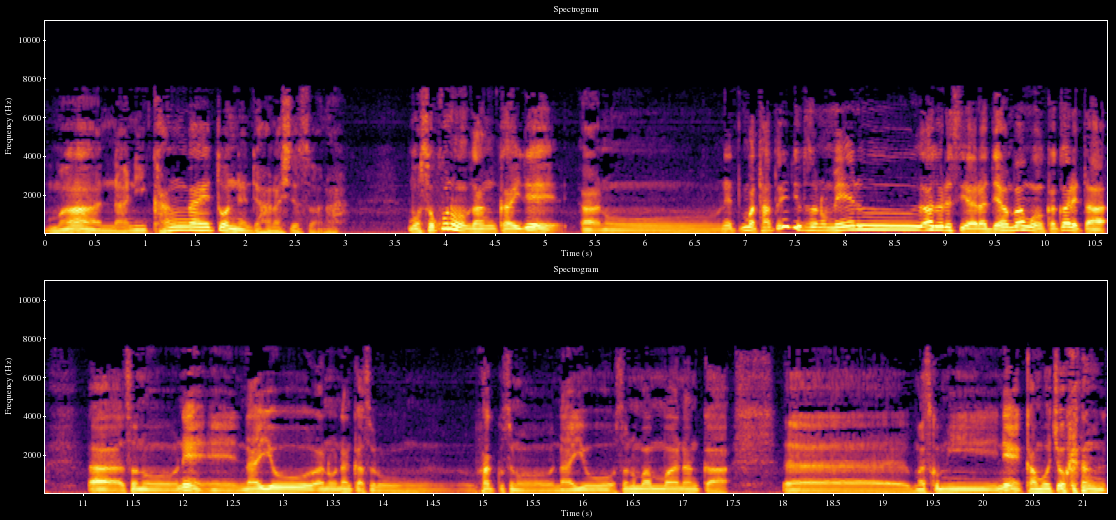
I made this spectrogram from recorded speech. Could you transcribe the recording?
まあ何考えとんねんって話ですわな。もうそこの段階で、あのー、ね、まあ例えて言うとそのメールアドレスやら電話番号が書かれたあそのね、えー、内容、あの、なんかその、ファックスの内容をそのまんまなんか、マスコミね、官房長官、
